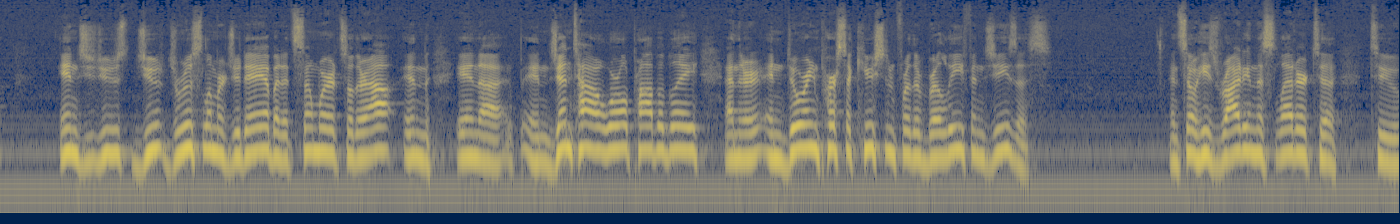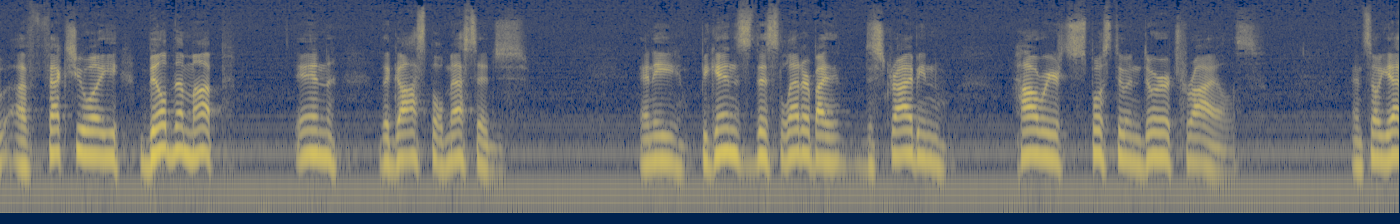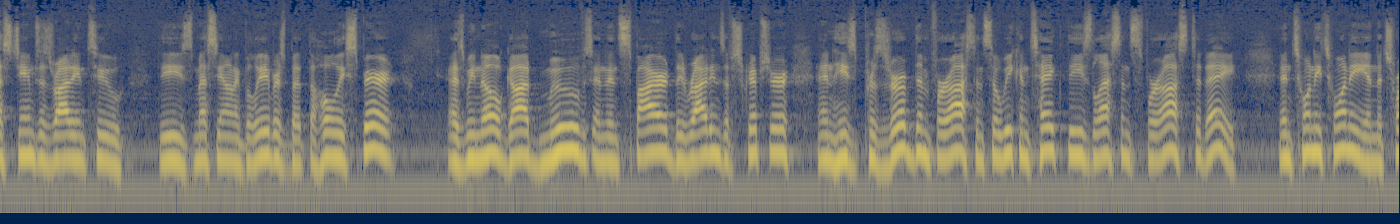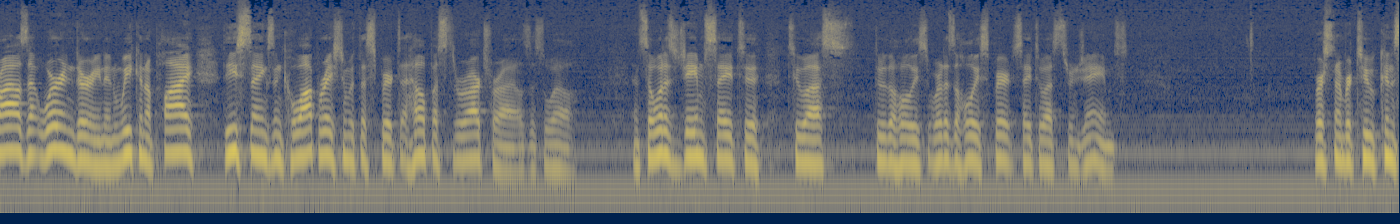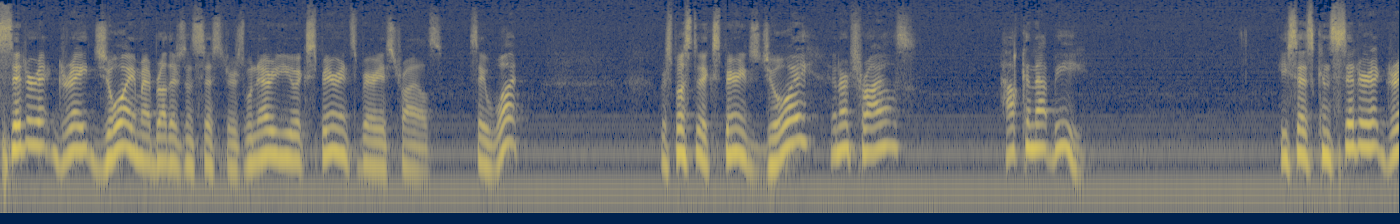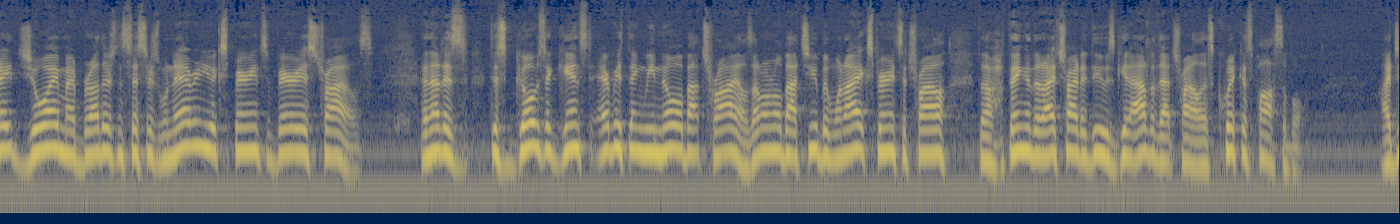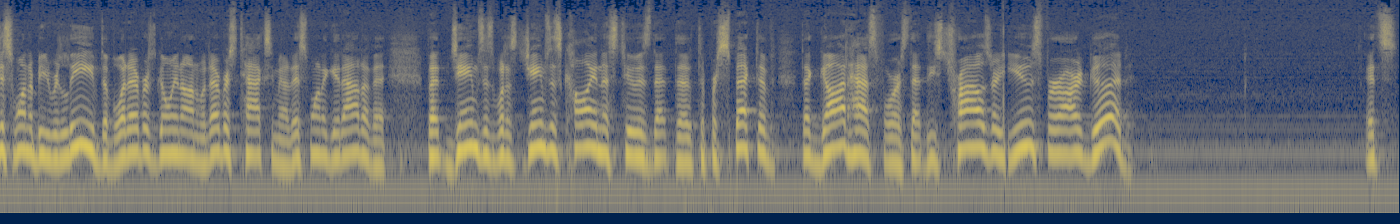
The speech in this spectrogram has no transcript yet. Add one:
in Ju- Ju- Jerusalem or Judea, but it's somewhere. So they're out in in uh, in Gentile world probably, and they're enduring persecution for their belief in Jesus. And so he's writing this letter to to effectually build them up in the gospel message and he begins this letter by describing how we're supposed to endure trials. And so, yes, James is writing to these messianic believers, but the Holy Spirit, as we know, God moves and inspired the writings of Scripture, and He's preserved them for us. And so we can take these lessons for us today in 2020 and the trials that we're enduring, and we can apply these things in cooperation with the Spirit to help us through our trials as well. And so, what does James say to, to us through the Holy Spirit? What does the Holy Spirit say to us through James? Verse number two Consider it great joy, my brothers and sisters, whenever you experience various trials. Say, what? We're supposed to experience joy in our trials? How can that be? He says, Consider it great joy, my brothers and sisters, whenever you experience various trials and that is this goes against everything we know about trials. I don't know about you, but when I experience a trial, the thing that I try to do is get out of that trial as quick as possible. I just want to be relieved of whatever's going on, whatever's taxing me. I just want to get out of it. But James is what James is calling us to is that the, the perspective that God has for us, that these trials are used for our good. It's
